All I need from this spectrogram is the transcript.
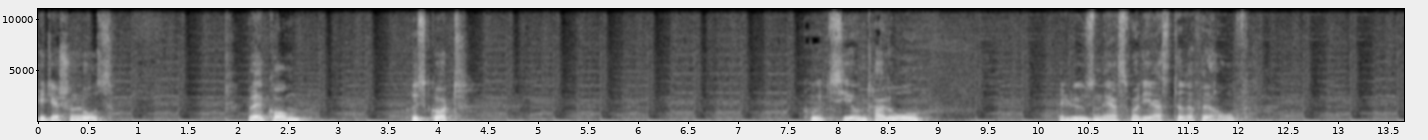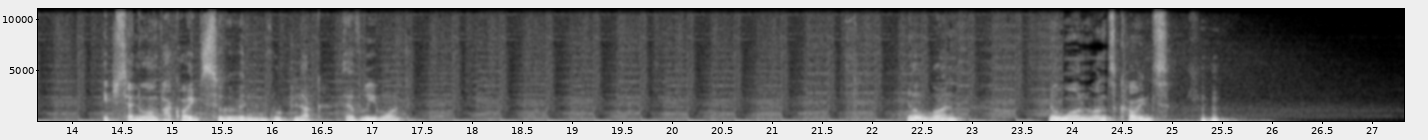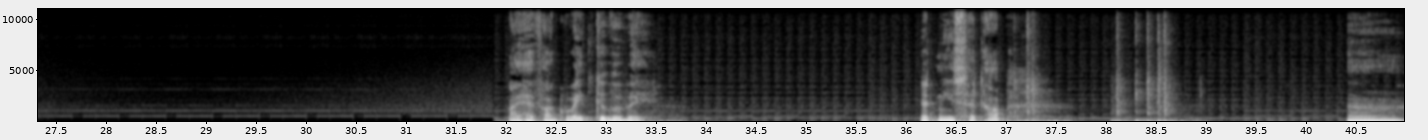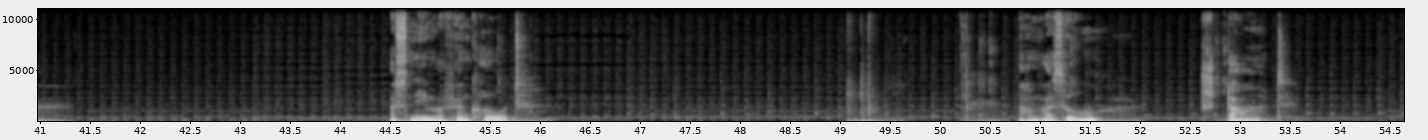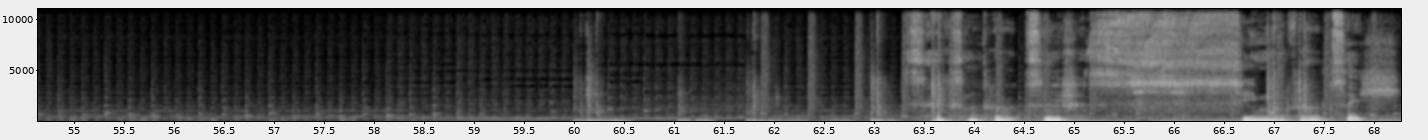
geht ja schon los. Willkommen. Grüß Gott. Grüezi und Hallo. Wir lösen erstmal die erste Riffel auf. Gibt's ja nur ein paar Coins zu gewinnen. Good luck, everyone. No one, no one wants coins. I have a great giveaway. Let me set up. Äh, was nehmen wir für einen Code? Machen wir so. Start. 46, 47.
